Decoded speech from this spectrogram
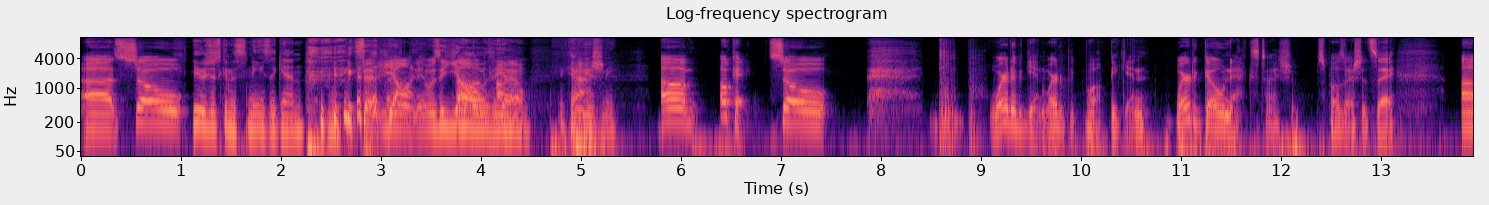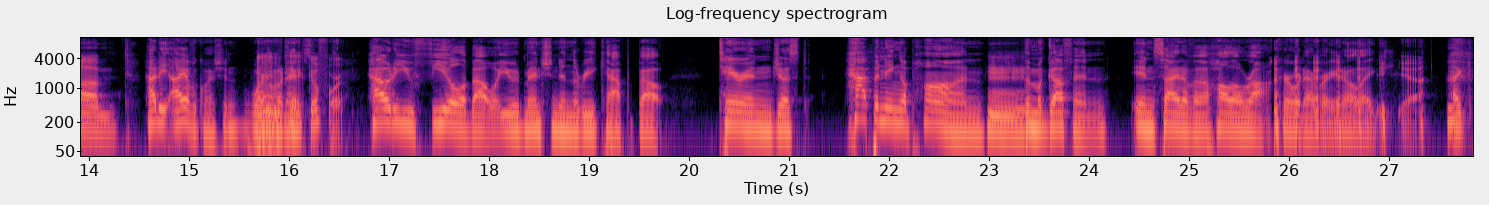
Uh, so He was just going to sneeze again. he said yawn. It was a yawn, Oh, it was a Kyle. yawn. Excuse Gosh. me. Um, okay, so where to begin? Where to be, well begin? Where to go next? I should suppose I should say. Um, How do you, I have a question? Where do you go okay, next? go for it. How do you feel about what you had mentioned in the recap about Taran just happening upon Hmm. the MacGuffin inside of a hollow rock or whatever? You know, like Yeah. like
